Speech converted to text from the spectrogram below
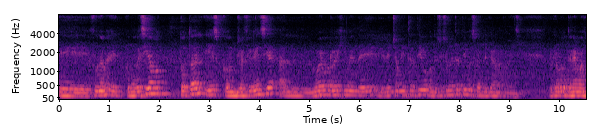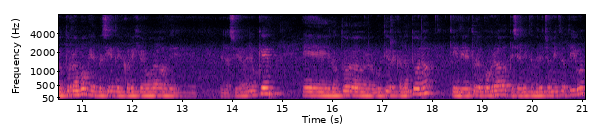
eh, eh, como decíamos, total es con referencia al nuevo régimen de derecho administrativo, contencioso administrativo que se va a aplicar en la provincia. Por ejemplo, tenemos al doctor Rambón, que es el presidente del Colegio de Abogados de, de la ciudad de Neuquén, eh, el doctor Gutiérrez Calantono, que es el director de posgrado, especialista en Derecho Administrativo,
